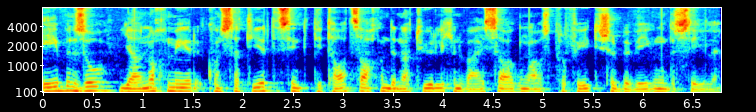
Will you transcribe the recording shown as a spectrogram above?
Ebenso, ja noch mehr konstatiert sind die Tatsachen der natürlichen Weissagung aus prophetischer Bewegung der Seele.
